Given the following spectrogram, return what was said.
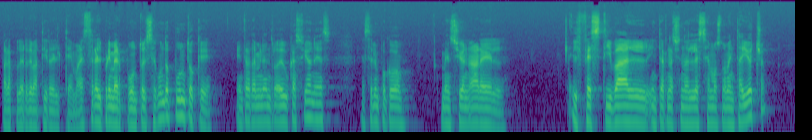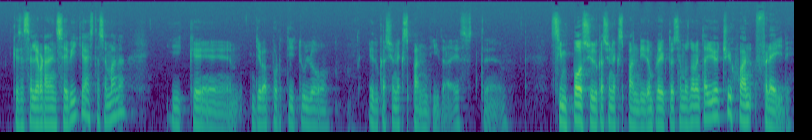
para poder debatir el tema. Este era el primer punto. El segundo punto que entra también dentro de educación es hacer un poco mencionar el, el Festival Internacional Lesemos 98, que se celebra en Sevilla esta semana y que lleva por título Educación Expandida, este simposio Educación Expandida, un proyecto de SEMOS 98 y Juan Freire.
